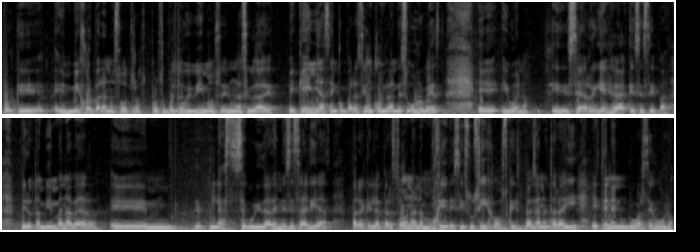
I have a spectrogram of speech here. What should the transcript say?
Porque es mejor para nosotros. Por supuesto vivimos en unas ciudades pequeñas en comparación con grandes urbes eh, y bueno, eh, se arriesga que se sepa, pero también van a haber las seguridades necesarias para que la persona, las mujeres y sus hijos que vayan a estar ahí estén en un lugar seguro.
